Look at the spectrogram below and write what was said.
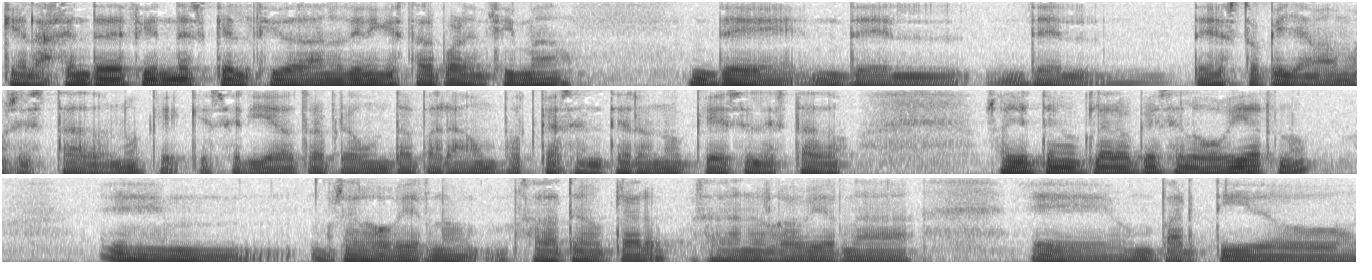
que la gente defiende es que el ciudadano tiene que estar por encima de, del, de esto que llamamos Estado, ¿no? Que, sería otra pregunta para un podcast entero, ¿no? ¿Qué es el Estado? O sea, yo tengo claro que es el gobierno, em, o sea, el gobierno, o sea, lo tengo claro, pues ahora nos gobierna eh, un partido,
